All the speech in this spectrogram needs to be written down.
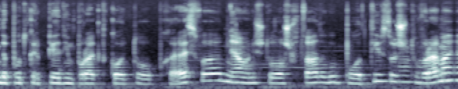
да подкрепи един проект, който харесва. Няма нищо лошо в това да го плати. В същото uh-huh. време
